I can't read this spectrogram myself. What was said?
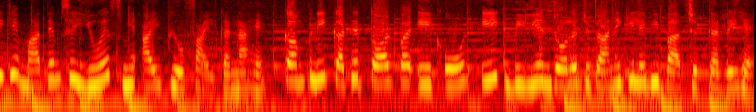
के माध्यम से यूएस में आईपीओ फ़ाइल करना है। कंपनी कथित तौर पर एक और एक बिलियन डॉलर जुटाने के लिए भी बातचीत कर रही है,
